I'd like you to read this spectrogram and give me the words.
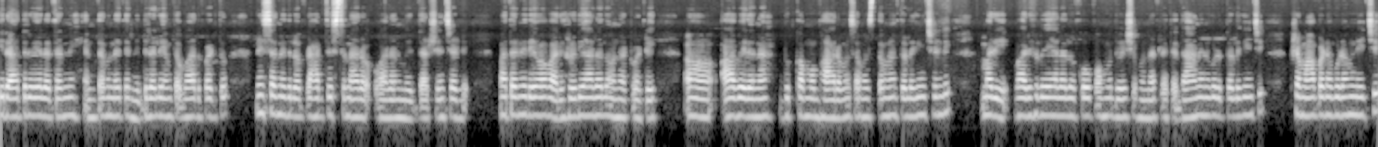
ఈ రాత్రి వేళ తండ్రి ఎంతమంది అయితే నిద్రలేమితో బాధపడుతూ నీ సన్నిధిలో ప్రార్థిస్తున్నారో వాళ్ళని మీరు దర్శించండి. మా తండ్రి దేవ వారి హృదయాలలో ఉన్నటువంటి ఆవేదన దుఃఖము భారము సమస్తమును తొలగించండి. మరి వారి హృదయాలలో కోపము ద్వేషం ఉన్నట్లయితే దానిని కూడా తొలగించి క్షమాపణ గుణంనిచ్చి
